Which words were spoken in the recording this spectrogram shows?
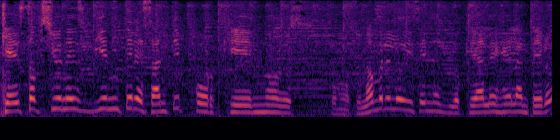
que esta opción es bien interesante porque nos, como su nombre lo dice, nos bloquea el eje delantero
